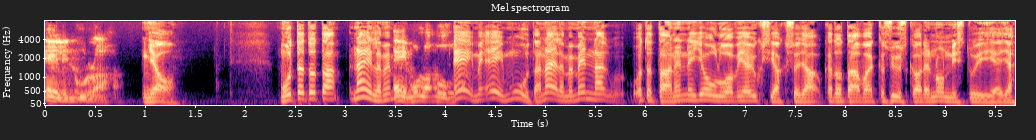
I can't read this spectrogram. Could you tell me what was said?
Eilin ura. Joo. Mutta tota, näillä me... Ei mulla muuta. Ei, me, ei muuta. Näillä me mennään, otetaan ennen joulua vielä yksi jakso ja katsotaan vaikka syyskauden onnistujia ja,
